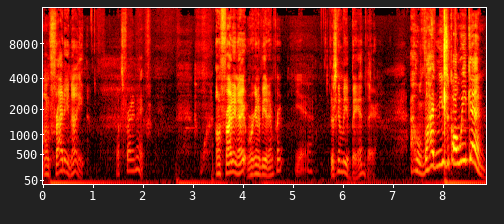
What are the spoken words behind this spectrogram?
On Friday night. What's Friday night? On Friday night, we're gonna be at Imprint. Yeah. There's gonna be a band there. Oh, live music all weekend.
